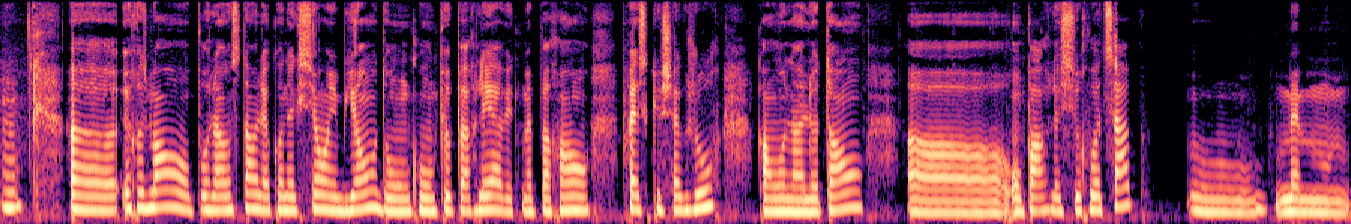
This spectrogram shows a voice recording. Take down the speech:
Mmh. Euh, Heureusement, pour l'instant, la connexion est bien, donc on peut parler avec mes parents presque chaque jour quand on a le temps. Euh, on parle sur WhatsApp, même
